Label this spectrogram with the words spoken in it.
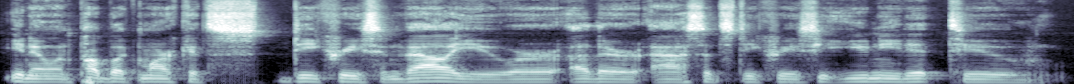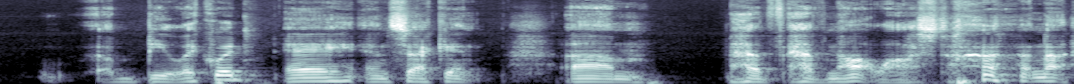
you know when public markets decrease in value or other assets decrease you need it to uh, be liquid a and second um, have have not lost not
